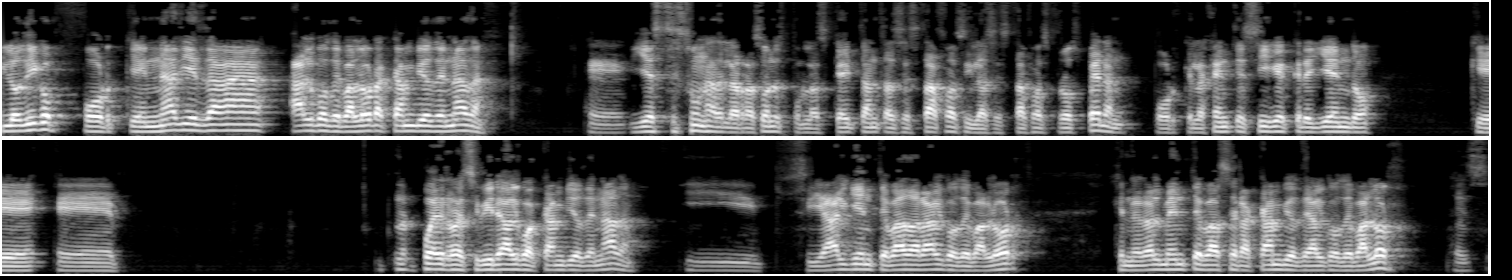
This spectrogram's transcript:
lo digo porque nadie da algo de valor a cambio de nada. Eh, y esta es una de las razones por las que hay tantas estafas y las estafas prosperan, porque la gente sigue creyendo que eh, puede recibir algo a cambio de nada. Y si alguien te va a dar algo de valor, generalmente va a ser a cambio de algo de valor. Es,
